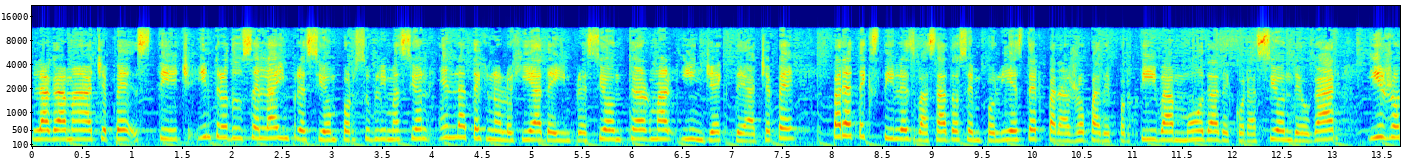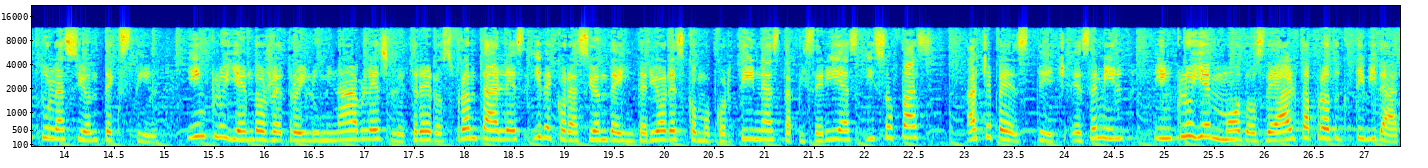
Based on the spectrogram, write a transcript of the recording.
La gama HP Stitch introduce la impresión por sublimación en la tecnología de impresión Thermal Inject de HP para textiles basados en poliéster para ropa deportiva, moda, decoración de hogar y rotulación textil incluyendo retroiluminables, letreros frontales y decoración de interiores como cortinas, tapicerías y sofás. HP Stitch S1000 incluye modos de alta productividad,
